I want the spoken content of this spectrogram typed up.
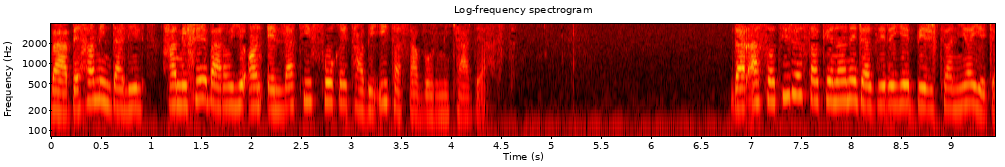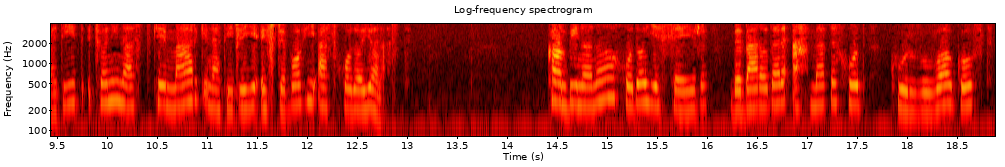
و به همین دلیل همیشه برای آن علتی فوق طبیعی تصور می کرده است. در اساطیر ساکنان جزیره بریتانیای جدید چنین است که مرگ نتیجه اشتباهی از خدایان است. کامبینانا خدای خیر به برادر احمق خود کورووا گفت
